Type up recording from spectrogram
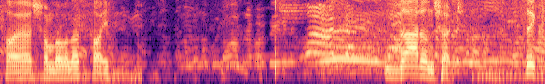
ছয় হওয়ার সম্ভাবনা ছয়। দারুণ শট। সিক্স।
